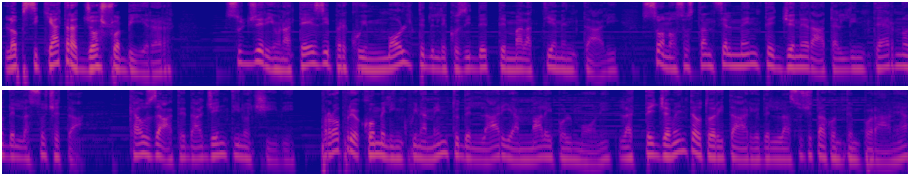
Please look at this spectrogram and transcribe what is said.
Lo psichiatra Joshua Beerer suggerì una tesi per cui molte delle cosiddette malattie mentali sono sostanzialmente generate all'interno della società, causate da agenti nocivi. Proprio come l'inquinamento dell'aria ammala i polmoni, l'atteggiamento autoritario della società contemporanea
